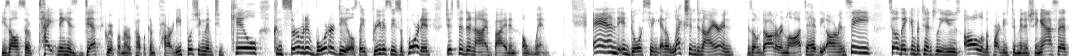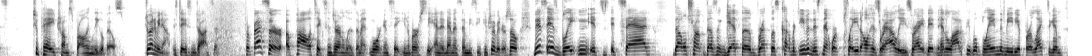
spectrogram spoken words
He's also tightening his death grip on the Republican Party, pushing them to kill conservative border deals they previously supported just to deny Biden a win. And endorsing an election denier and his own daughter in law to head the RNC so they can potentially use all of the party's diminishing assets to pay Trump's sprawling legal bills. Joining me now is Jason Johnson, professor of politics and journalism at Morgan State University and an MSNBC contributor. So this is blatant. It's it's sad. Donald Trump doesn't get the breathless coverage. Even this network played all his right. rallies, right? And a lot of people blame the media for electing him.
